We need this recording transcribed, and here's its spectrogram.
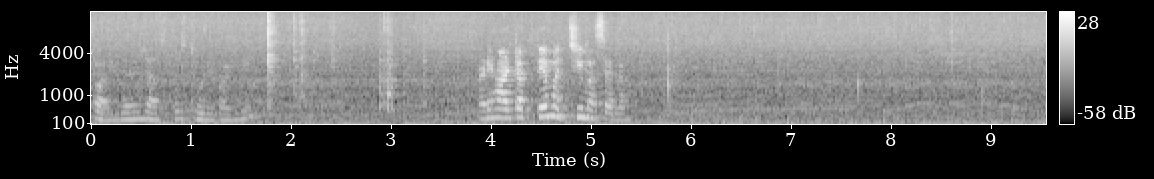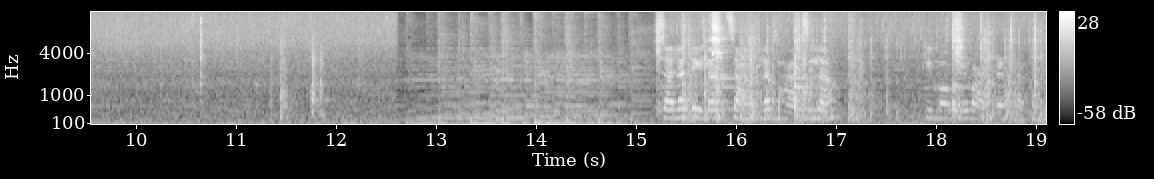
सॉरी जरा जास्तच थोडी पडली. आणि हा टाकते मच्छी मसाला. मसाला तेलात चांगला भाजला की मग हे वाटण टाकणार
